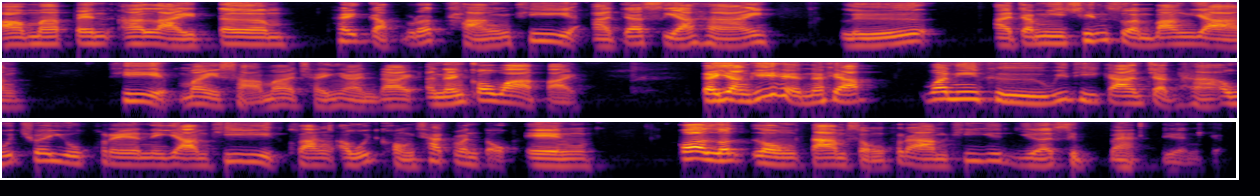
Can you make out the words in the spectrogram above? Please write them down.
เอามาเป็นอะไหล่เติมให้กับรถถังที่อาจจะเสียหาย หรืออาจจะมีชิ้นส่วนบางอย่างที่ไม่สามารถใช้งานได้ อันนั้นก็ว่าไป แต่อย่างที่เห็นนะครับ ว่านี่คือวิธีการจัดหาอาวุธช่วยยูเครนในยามที่คลังอาวุธของชาติวันตกเอง ก็ลดลงตามสงครามที่ยืดเยื้อ 18 เดือนครับ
